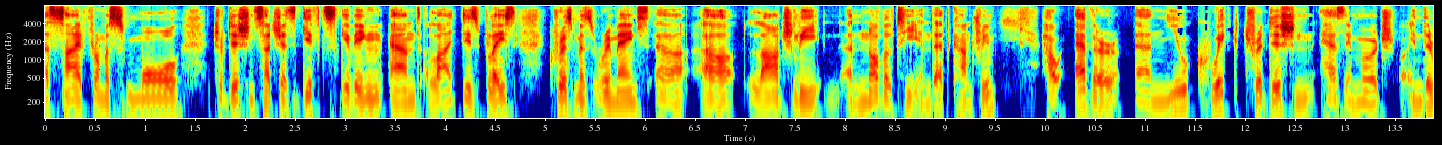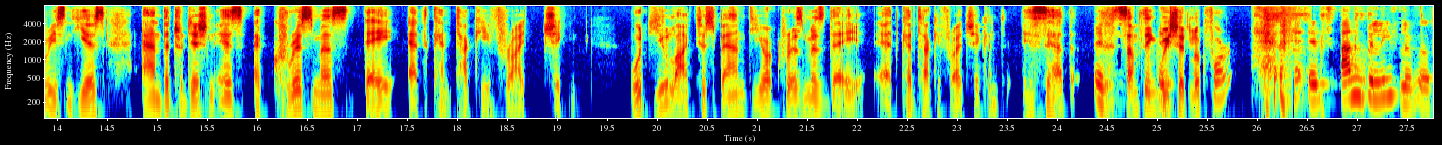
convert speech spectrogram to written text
aside from a small tradition such as gifts giving and light displays. Christmas remains uh, uh, largely a novelty in that country. However, a new quick tradition has emerged in the recent years, and the tradition is a Christmas day at Kentucky Fried Chicken. Would you like to spend your Christmas day at Kentucky Fried Chicken? Is that it's, something we should look for? it's unbelievable.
